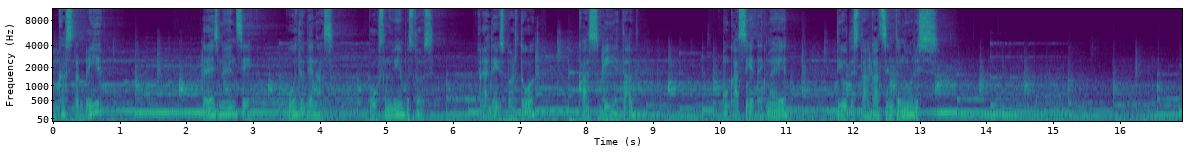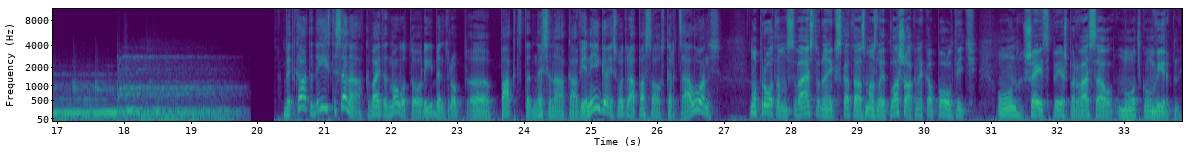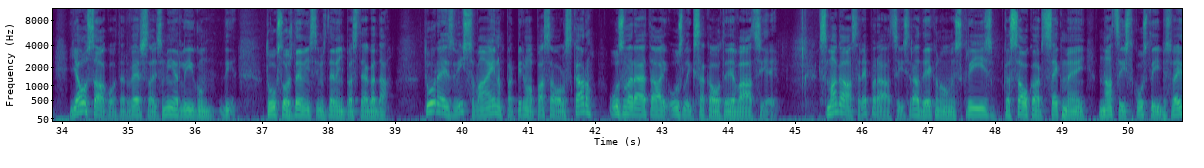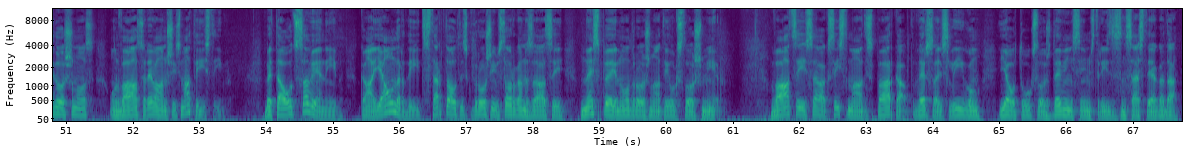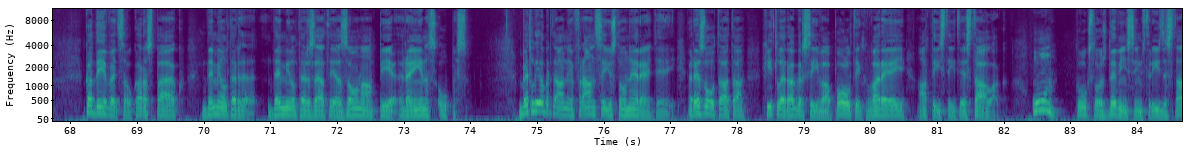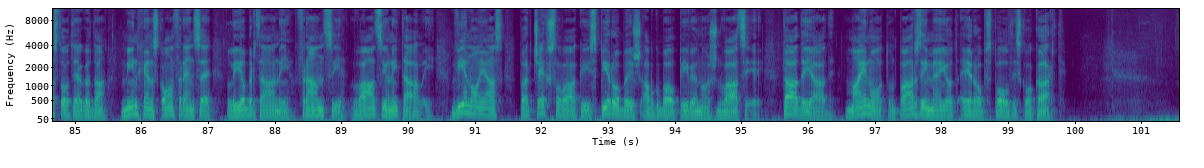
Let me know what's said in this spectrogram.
Kas tad bija? Reiz mēnesī, otrdienās, pulksten 11. Radījums par to, kas bija tad un kas ietekmēja 20. gadsimta norises. Bet kā tad īsti sanāk? Vai tad Molotovs-Ribbentrop uh, pakts tad nesanāk kā vienīgais otrā pasaules kara cēlonis? Nu, protams, vēsturnieki skatās mazliet plašāk nekā politiķi, un šeit spriež par veselu notikumu virkni. Jau sākot ar Versailles mieru līgumu 1919. gadā. Toreiz visu vainu par Pirmā pasaules karu uzvarētāji uzlika sakautajai Vācijai. Smagās reparācijas rada ekonomisku krīzi, kas savukārt sekmēja nacistu kustības veidošanos un vācu revanšismu attīstību. Bet Tautas Savienība kā jaunradīta starptautiska drošības organizācija nespēja nodrošināt ilgstošu mieru. Vācija sāk sistemātiski pārkāpt Versaļas līgumu jau 1936. gadā, kad ieved savu karaspēku demilitari demilitarizētajā zonā pie Reinas upes. Bet Lielbritānija un Francija uz to nereaģēja. Rezultātā Hitlera agresīvā politika varēja attīstīties tālāk. Un 1938. gadā Minhenes konferencē Lielbritānija, Francija, Vācija un Itālija vienojās par Čehoslovākijas pierobežu apgabalu pievienošanu Vācijai, tādējādi mainot un pārzīmējot Eiropas politisko karti.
